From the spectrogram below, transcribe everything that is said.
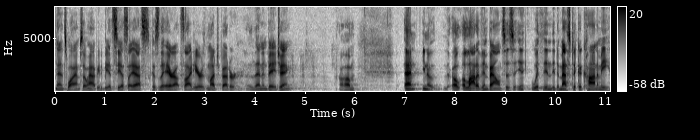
and it's why I'm so happy to be at CSIS, because the air outside here is much better than in Beijing. Um, and you know, a, a lot of imbalances in, within the domestic economy,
